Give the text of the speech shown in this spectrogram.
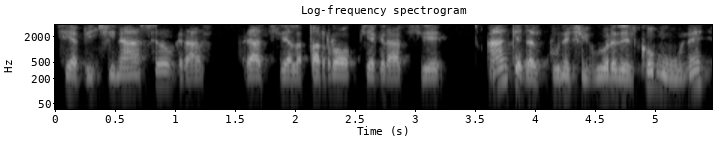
si avvicinassero gra- grazie alla parrocchia, grazie anche ad alcune figure del comune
